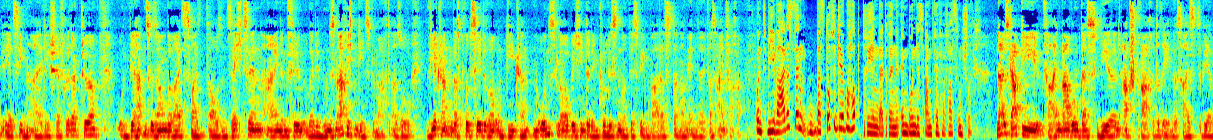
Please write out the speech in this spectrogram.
jetzigen ARD-Chefredakteur. Und wir hatten zusammen bereits 2016 einen Film über den Bundesnachrichtendienst gemacht. Also wir kannten das Prozedere und die kannten uns, glaube ich, hinter den Kulissen und deswegen war das dann am Ende etwas einfacher. Und wie war das denn? Was durftet ihr überhaupt drehen da drin im Bundesamt für Verfassungsschutz? Na, es gab die Vereinbarung, dass wir in Absprache drehen. Das heißt, wir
